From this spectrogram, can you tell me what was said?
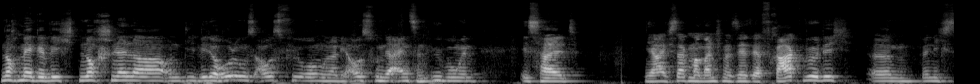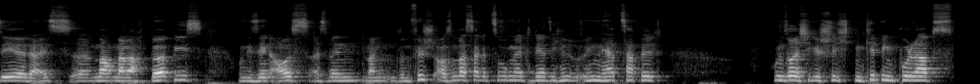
noch mehr Gewicht, noch schneller und die Wiederholungsausführung oder die Ausführung der einzelnen Übungen ist halt, ja, ich sag mal manchmal sehr, sehr fragwürdig. Ähm, wenn ich sehe, da ist, äh, man macht Burpees und die sehen aus, als wenn man so einen Fisch aus dem Wasser gezogen hätte, der sich hin und her zappelt. Und solche Geschichten, Kipping-Pull-Ups,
